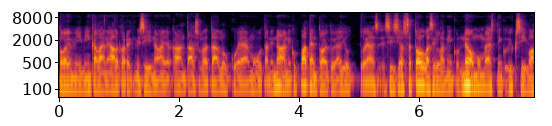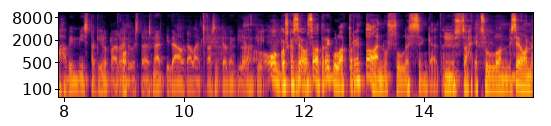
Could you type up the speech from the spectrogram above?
toimii, minkälainen algoritmi siinä on, joka antaa sulle jotain lukuja ja muuta, niin nämä on niin kuin patentoituja juttuja. Siis jos se tollasilla, niin kuin, ne on mun mielestä niin kuin yksi vahvimmista kilpailueduista, oh. jos näitä pitää alkaa laittaa sitten jotenkin johonkin. On, koska niin se on, sä oot regulaattorin taannut sulle sen käytännössä, mm. että sulla on, se on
